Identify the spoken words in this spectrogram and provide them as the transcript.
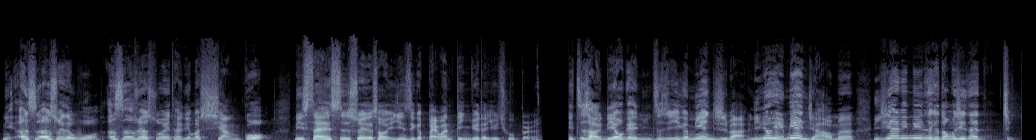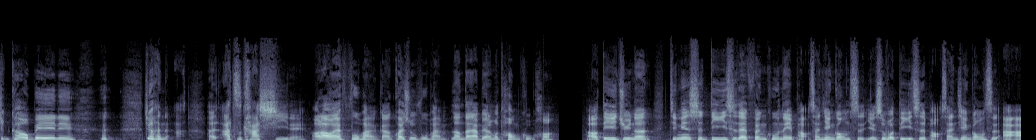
你二十二岁的我，二十二岁的苏维特，你有没有想过，你三十四岁的时候已经是一个百万订阅的 YouTuber？你至少留给你自己一个面子吧，你留给面子好吗？你现在念念这个东西，在这这靠背呢，就很很阿兹卡西呢。好了，我来复盘，赶快快速复盘，让大家不要那么痛苦哈。好，第一句呢，今天是第一次在分库内跑三千公尺，也是我第一次跑三千公尺啊啊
